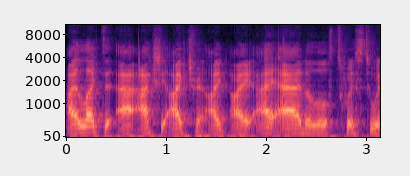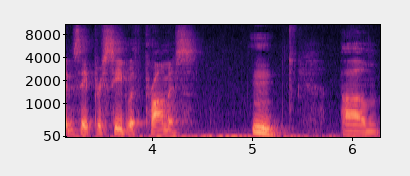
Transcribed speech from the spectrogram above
I like to actually I, tra- I, I, I add a little twist to it and say proceed with promise. Mm. Um,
